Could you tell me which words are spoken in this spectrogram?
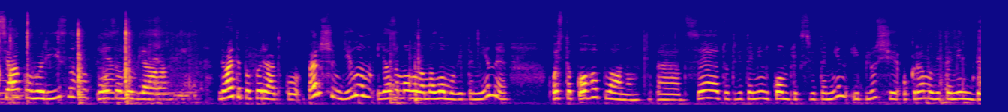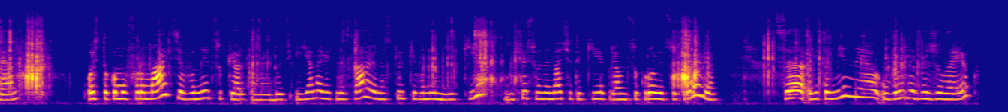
всякого різного позамовляла. Давайте по порядку. Першим ділом я замовила малому вітаміни ось такого плану. Е, Це тут вітамін, комплекс вітамін і плюс ще окремо вітамін Д. Ось в такому форматі вони цукерками йдуть. І я навіть не знаю, наскільки вони м'які, бо щось вони, наче такі прям цукрові-цукрові. Це вітаміни у вигляді жилейок.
